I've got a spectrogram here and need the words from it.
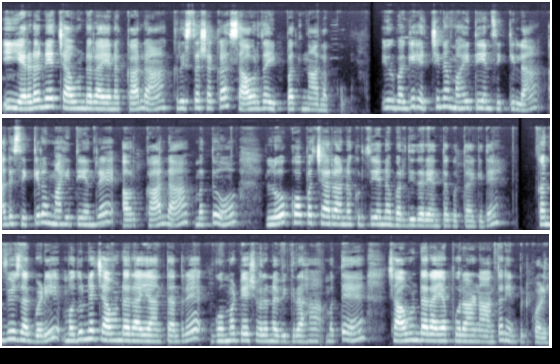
ಈ ಎರಡನೇ ಚಾವುಂಡರಾಯನ ಕಾಲ ಕ್ರಿಸ್ತಶಕ ಸಾವಿರದ ಇಪ್ಪತ್ತ್ನಾಲ್ಕು ಇವ್ರ ಬಗ್ಗೆ ಹೆಚ್ಚಿನ ಮಾಹಿತಿ ಏನು ಸಿಕ್ಕಿಲ್ಲ. ಆದರೆ ಸಿಕ್ಕಿರೋ ಮಾಹಿತಿ ಅಂದರೆ ಅವ್ರ ಕಾಲ ಮತ್ತು ಲೋಕೋಪಚಾರ ಅನ್ನೋ ಕೃತಿಯನ್ನು ಬರೆದಿದ್ದಾರೆ ಅಂತ ಗೊತ್ತಾಗಿದೆ. ಕನ್ಫ್ಯೂಸ್ ಆಗಬೇಡಿ. ಮೊದಲನೇ ಚಾವುಂಡರಾಯ ಅಂತಂದರೆ ಗೊಮ್ಮಟೇಶ್ವರನ ವಿಗ್ರಹ ಮತ್ತು ಚಾವುಂಡರಾಯ ಪುರಾಣ ಅಂತ ನೆನ್ಪಿಟ್ಕೊಳ್ಳಿ.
